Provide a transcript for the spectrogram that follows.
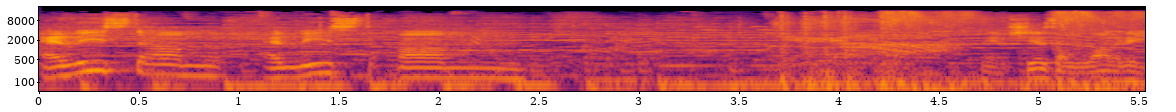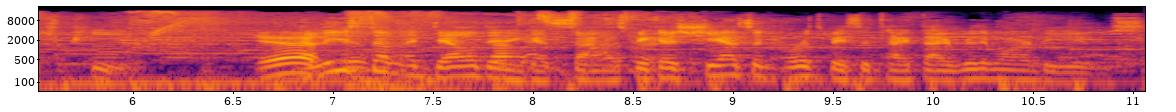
At least, um, at least, um. Man, she has a lot of HP. Yeah. At least um, Adelle didn't get silenced because she has an Earth-based attack that I really wanted to use.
